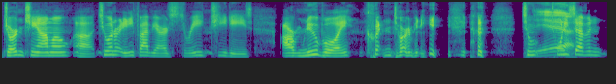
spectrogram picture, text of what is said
Jordan Ta'amu, uh, 285 yards, three TDs. Our new boy, Quinten Dormady, two, Yeah. 27,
